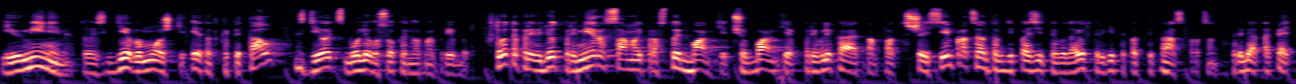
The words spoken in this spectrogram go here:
и умениями, то есть где вы можете этот капитал сделать с более высокой нормой прибыли. Кто-то приведет пример самой простой банки, что банки привлекают там под 6-7% депозиты выдают кредиты под 15%. Ребят, опять,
